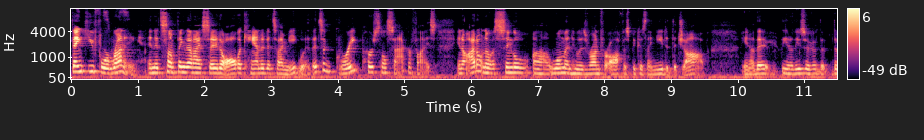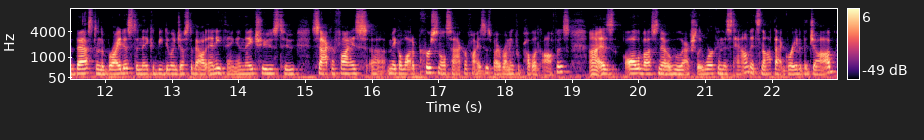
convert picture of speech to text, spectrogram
Thank you for running. And it's something that I say to all the candidates I meet with. It's a great personal sacrifice. You know, I don't know a single uh, woman who has run for office because they needed the job you know they you know these are the, the best and the brightest and they could be doing just about anything and they choose to sacrifice uh, make a lot of personal sacrifices by running for public office uh, as all of us know who actually work in this town it's not that great of a job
